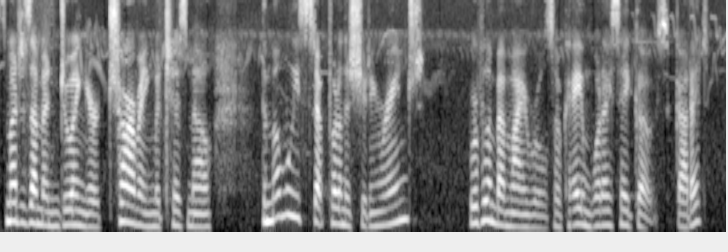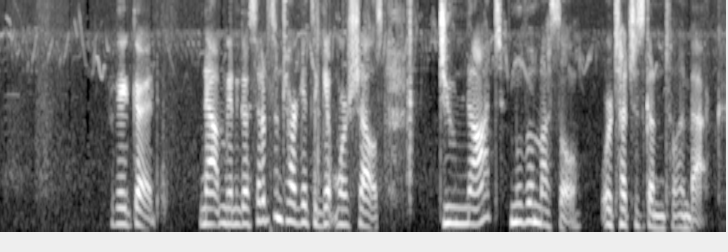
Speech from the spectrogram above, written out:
As much as I'm enjoying your charming machismo, the moment we step foot on the shooting range, we're playing by my rules, okay? And what I say goes. Got it? Okay, good. Now I'm gonna go set up some targets and get more shells. Do not move a muscle or touch his gun until I'm back.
